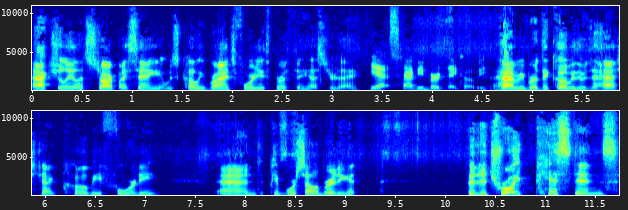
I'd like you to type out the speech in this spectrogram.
Actually, let's start by saying it was Kobe Bryant's 40th birthday yesterday. Yes. Happy birthday, Kobe. Happy birthday, Kobe. There was a hashtag Kobe40, and people were celebrating it. The Detroit Pistons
